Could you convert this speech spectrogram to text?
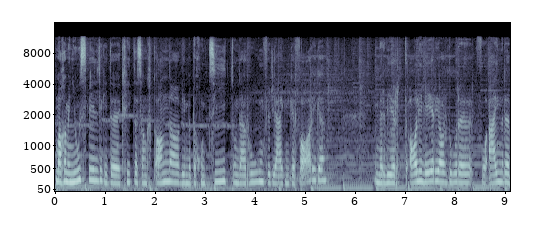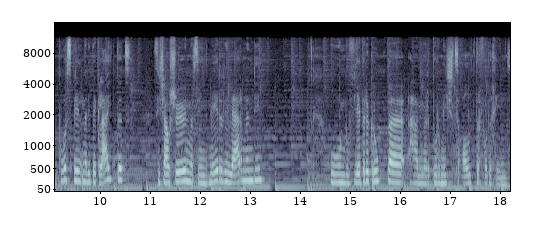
Ich mache meine Ausbildung in der Kita St. Anna, wie man bekommt Zeit und auch Raum für die eigenen Erfahrungen. Man wird alle Lehrjahre durch von einer Berufsbildnerin begleitet. Es ist auch schön, wir sind mehrere Lernende. Und auf jeder Gruppe haben wir durchmischtes Alter der Kinder.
